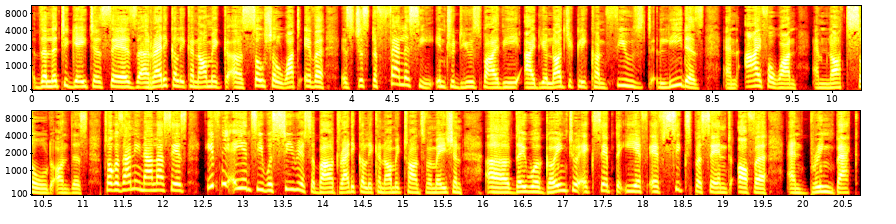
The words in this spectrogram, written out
The litigator says uh, radical economic, uh, social, whatever is just a fallacy introduced by the ideologically confused leaders. And I, for one, am not sold on this. Togozani Nala says if the ANC was serious about radical economic transformation, uh, they were going to accept the EFF 6% offer and bring back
